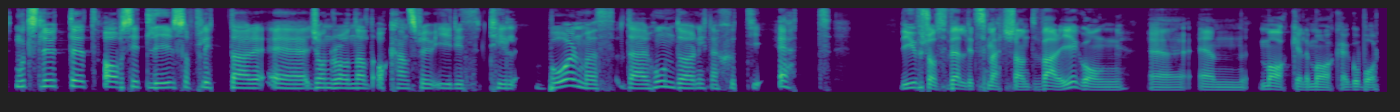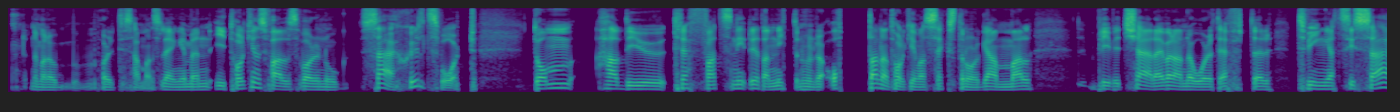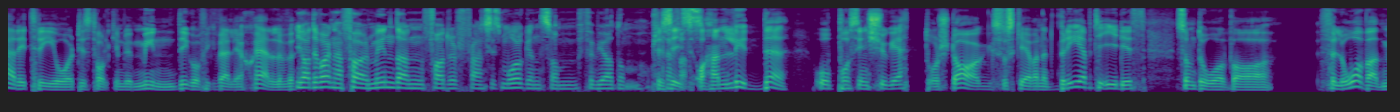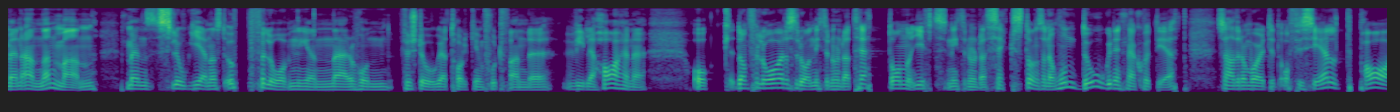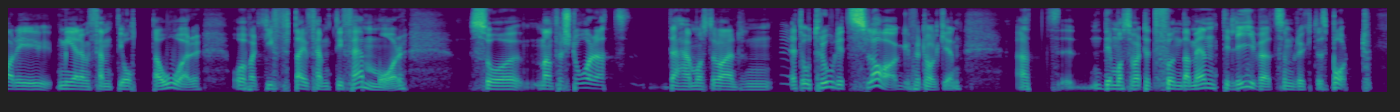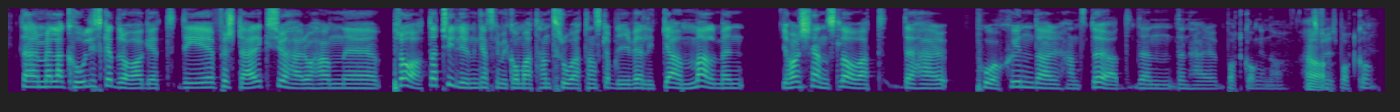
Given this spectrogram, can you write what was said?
Mot slutet av sitt liv så flyttar eh, John Ronald och hans fru Edith till Bournemouth där hon dör 1971. Det är ju förstås väldigt smärtsamt varje gång eh, en make eller maka går bort när man har varit tillsammans länge. Men i Tolkiens fall så var det nog särskilt svårt. De hade ju träffats redan 1908 när Tolkien var 16 år gammal blivit kära i varandra året efter, tvingats isär i tre år tills Tolkien blev myndig och fick välja själv. Ja, det var den här förmyndaren, Father Francis Morgan, som förbjöd dem att Precis, träffas. och han lydde och på sin 21-årsdag så skrev han ett brev till Edith som då var förlovad med en annan man men slog genast upp förlovningen när hon förstod att Tolkien fortfarande ville ha henne. Och de förlovades då 1913 och gifte sig 1916 så när hon dog 1971 så hade de varit ett officiellt par i mer än 58 år och varit gifta i 55 år. Så man förstår att det här måste vara en, ett otroligt slag för Tolkien. Att det måste varit ett fundament i livet som rycktes bort. Det här melankoliska draget, det förstärks ju här och han eh, pratar tydligen ganska mycket om att han tror att han ska bli väldigt gammal men jag har en känsla av att det här påskyndar hans död, den, den här bortgången av hans Ja. frus bortgång.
